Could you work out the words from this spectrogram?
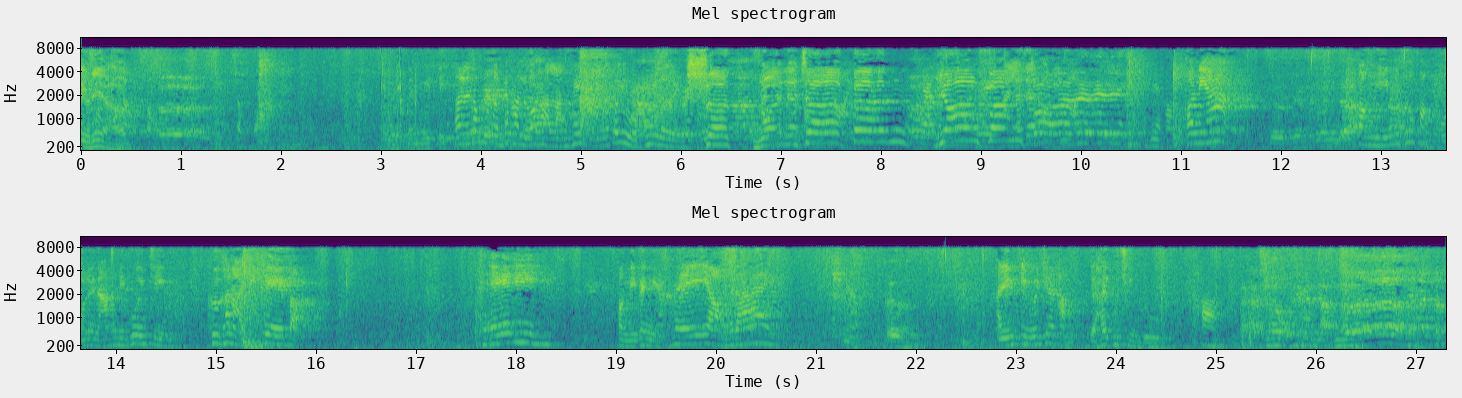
อยู่นี่เหรอครับเป็นมิติอะไรต้องเดินไหมคะหรือว่าหันหลังให้อย่างนี้แล้วก็อยู่กับพี่เลยสักวันจะเป็นยามฝันไฟคราวเนี้ยฝั่งนี้ไม่สู้ฝั่งโน้นเลยนะอันนี้พูดจริงๆคือขนาดที่เคแบบเฮ้ยฝั่งนี้เป็นไงเฮ้ยยอมไม่ได้เนี่ยเอออันนี้จริงๆไม่เชื่อถามเดี๋ยวให้กูชิงดูค่ะให้มันแบบเออให้มันแบบ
